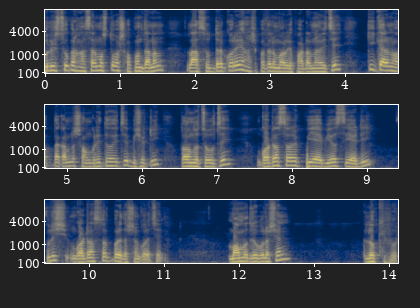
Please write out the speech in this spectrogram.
পুলিশ সুপার হাসান মোস্তফা স্বপন জানান লাশ উদ্ধার করে হাসপাতালে মর্গে পাঠানো হয়েছে। কী কারণে হত্যাকাণ্ড সংঘটিত হয়েছে বিষয়টি তদন্ত চলছে। ঘটনাস্থলে পিআইবি ও সিআইডি পুলিশ ঘটনাস্থল পরিদর্শন করেছেন। মোহাম্মদ রুবুল হোসেন লক্ষ্মীপুর।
